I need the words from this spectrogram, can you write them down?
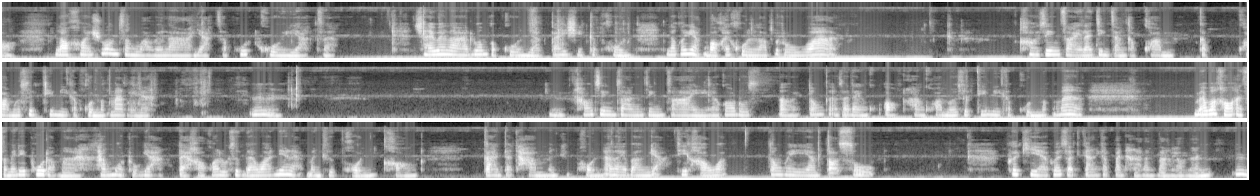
รอคอยช่วงจังหวะเวลาอยากจะพูดคุย อยากจะใช้เวลาร่วมกับคุณ อยากใกล้ชิดกับคุณ แล้วก็อยากบอกให้คุณรับรู้ว่า เขาจริงใจและจริงจังกับความกับความรู้สึกที่มีกับคุณมาก ๆ เลยนะ อืม อืม เขาจริงจังจริงใจแล้วก็รู้เอ่อต้องการแสดงออกทางความรู้สึกที่มีกับคุณมาก ๆ แม้ว่าเขาอาจจะไม่ได้พูดออกมาทั้งหมดทุกอย่าง แต่เขาก็รู้สึกได้ว่าเนี่ยแหละมันคือผลของการกระทำมันคือผลอะไรบางอย่างที่เขาอะต้องพยายามต่อสู้ เพื่อเคลียร์เพื่อจัดการกับปัญหาต่างๆ เหล่านั้น อื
